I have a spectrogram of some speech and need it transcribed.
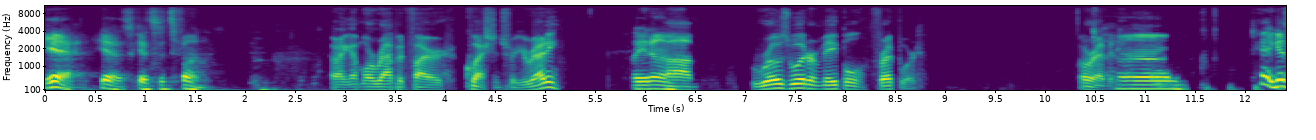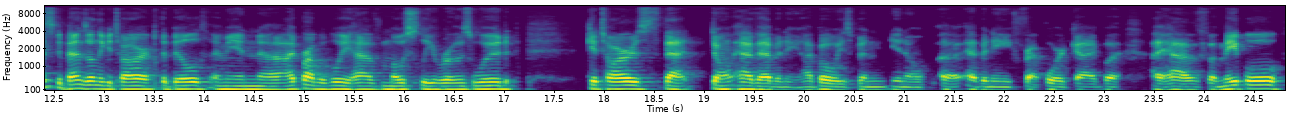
Yeah. Yeah. It's it's, it's fun. All right, I got more rapid fire questions for you. Ready? Lay it on. Um, rosewood or maple fretboard? Or ebony? Um, yeah, I guess it depends on the guitar, the build. I mean, uh, I probably have mostly rosewood guitars that don't have ebony. I've always been, you know, uh, ebony fretboard guy, but I have a maple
